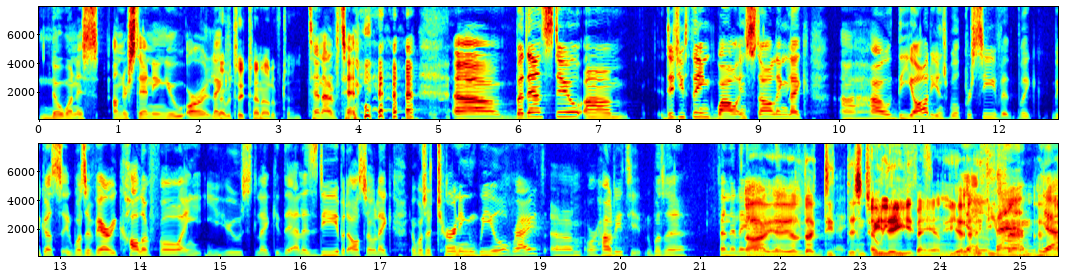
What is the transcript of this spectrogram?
no one is understanding you or like I would say 10 out of 10. 10 out of 10 um, but then still um, did you think while installing like uh, how the audience will perceive it like because it was a very colorful and you used like the lsd but also like there was a turning wheel right um, or how did you it was a ventilator ah, like- yeah, yeah. Like the, this An 3D LED fan. Yeah, yeah, LED fan. an Yeah,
